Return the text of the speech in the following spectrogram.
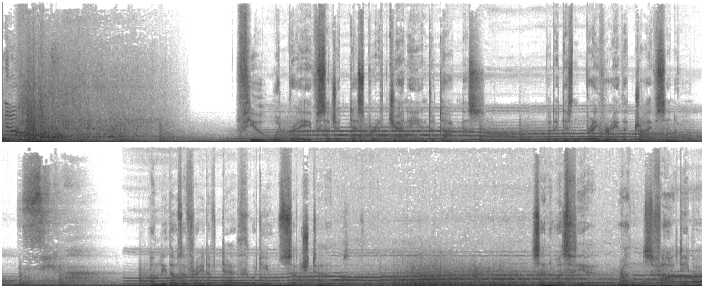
No! Few would brave such a desperate journey into darkness. But it isn't bravery that drives Senua. Only those afraid of death would use such terms. Senua's fear runs far deeper.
